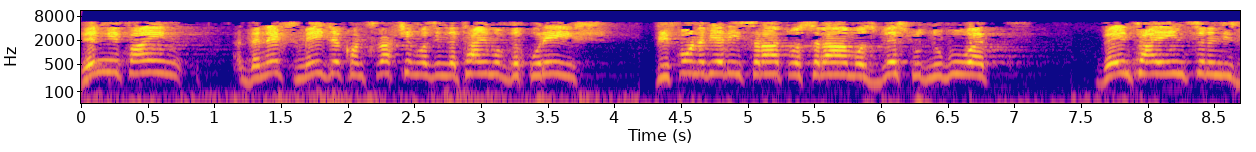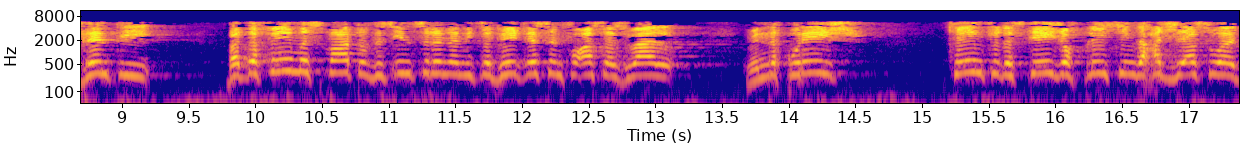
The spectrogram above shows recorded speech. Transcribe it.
Then we find the next major construction was in the time of the Quraysh. Before Nabi alayhi salatu was blessed with nubuwat, the entire incident is lengthy. But the famous part of this incident, and it's a great lesson for us as well, when the Quraysh came to the stage of placing the Hajar Aswad,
